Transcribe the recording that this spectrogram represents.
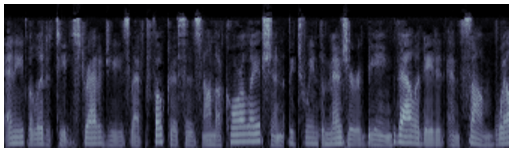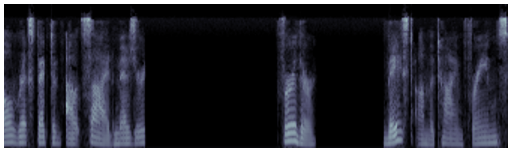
any validity strategies that focuses on a correlation between the measure being validated and some well-respected outside measure. Further, based on the time frames,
